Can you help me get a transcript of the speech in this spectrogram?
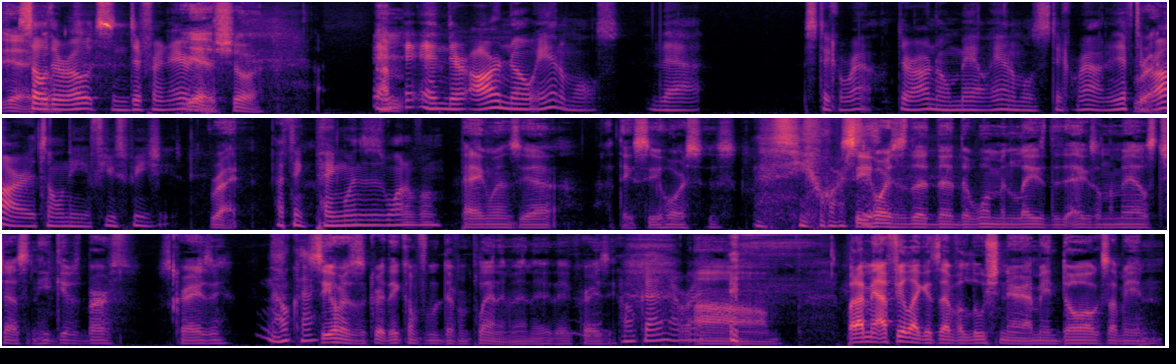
yeah, sow their oats in different areas. Yeah, sure. And, I'm- and there are no animals that stick around. There are no male animals that stick around. And if there Right. are, it's only a few species. Right. I think penguins is one of them. Penguins, yeah. I think seahorses. Seahorses. Seahorses, the, the the woman lays the eggs on the male's chest and he gives birth. It's crazy. Okay. Seahorses. They come from a different planet, man. They they're crazy. Okay. All right. Um, but I mean, I feel like it's evolutionary. I mean, dogs. I mean,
